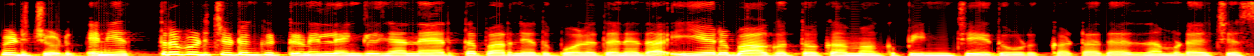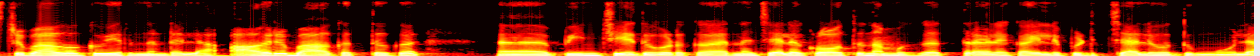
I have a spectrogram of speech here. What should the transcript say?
പിടിച്ചു കൊടുക്കും ഇനി എത്ര പിടിച്ചിട്ടും കിട്ടണില്ലെങ്കിൽ ഞാൻ നേരത്തെ പറഞ്ഞതുപോലെ തന്നെ ഇതാ ഈ ഒരു ഭാഗത്തൊക്കെ നമുക്ക് പിൻ ചെയ്ത് കൊടുക്കാം അതായത് നമ്മുടെ ചെസ്റ്റ് ഭാഗമൊക്കെ വരുന്നുണ്ടല്ലോ. ആ ഒരു ഭാഗത്തൊക്കെ പിൻ ചെയ്ത് കൊടുക്കുക. കാരണം ചില ക്ലോത്ത് നമുക്ക് എത്ര കയ്യിൽ പിടിച്ചാലും ഒതുങ്ങൂല.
